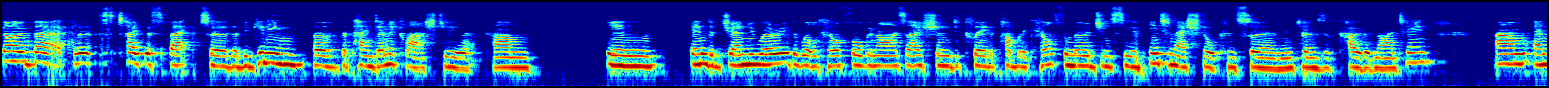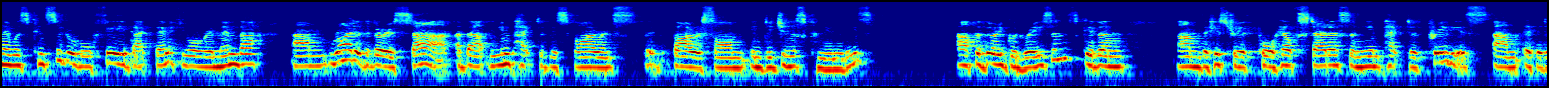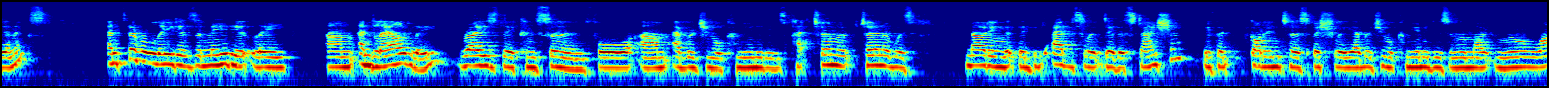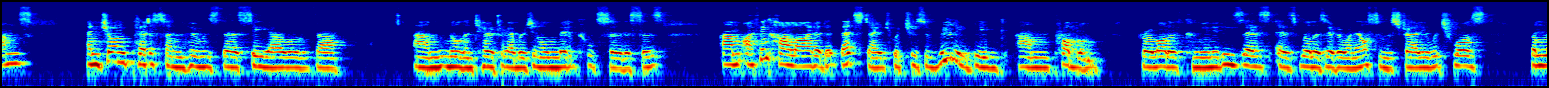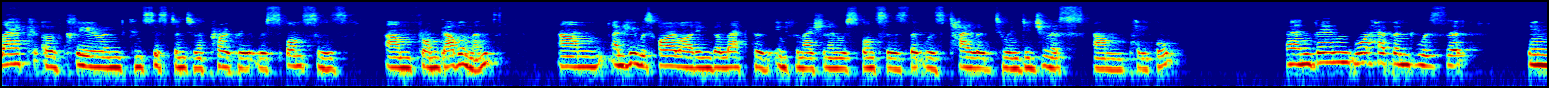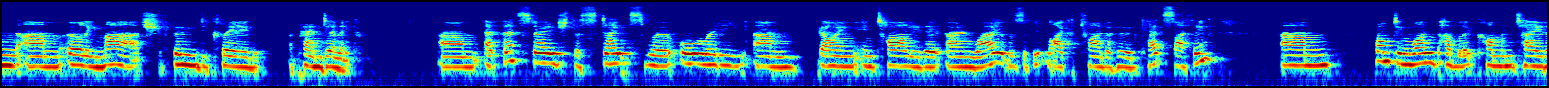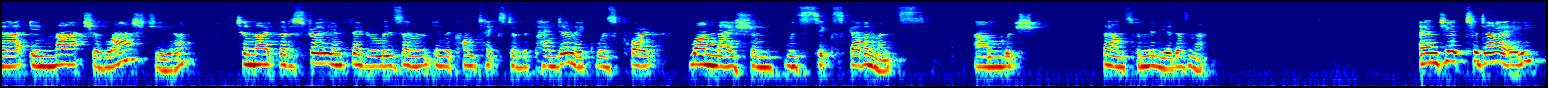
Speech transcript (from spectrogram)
go back, let's take us back to the beginning of the pandemic last year. Um, in end of January, the World Health Organization declared a public health emergency of international concern in terms of COVID-19. Um, and there was considerable fear back then, if you all remember, um, right at the very start about the impact of this virus, virus on Indigenous communities uh, for very good reasons, given um, the history of poor health status and the impact of previous um, epidemics. And several leaders immediately um, and loudly raised their concern for um, Aboriginal communities. Pat Turner, Turner, was noting that there'd be absolute devastation if it got into especially Aboriginal communities and remote and rural ones. And John Paterson, who was the CEO of the um, Northern Territory Aboriginal Medical Services, um, I think highlighted at that stage, which was a really big um, problem for a lot of communities as, as well as everyone else in Australia, which was the lack of clear and consistent and appropriate responses um, from government Um, and he was highlighting the lack of information and responses that was tailored to Indigenous um, people. And then what happened was that in um, early March, WHO declared a pandemic. Um, at that stage, the states were already um, going entirely their own way. It was a bit like trying to herd cats, I think, um, prompting one public commentator in March of last year to note that Australian federalism in the context of the pandemic was, quote, one nation with six governments, um, which sounds familiar, doesn't it? And yet today,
